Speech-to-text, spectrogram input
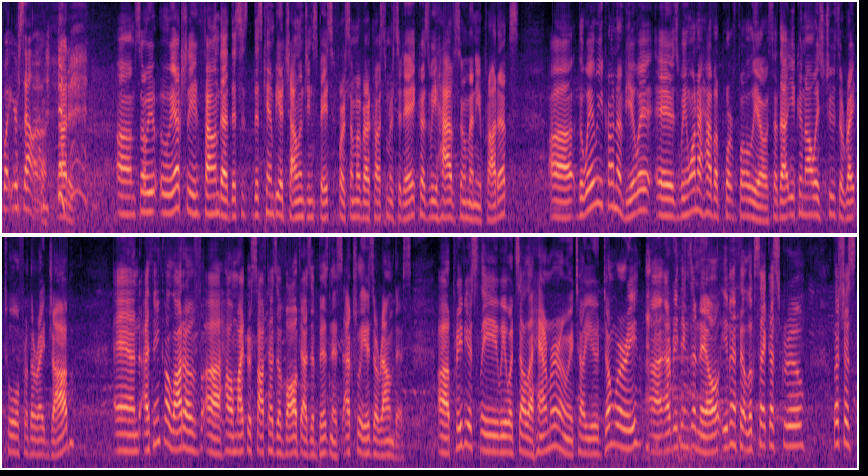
what you're selling? Uh, got it. Um, so we, we actually found that this, is, this can be a challenging space for some of our customers today because we have so many products. Uh, the way we kind of view it is we want to have a portfolio so that you can always choose the right tool for the right job. And I think a lot of uh, how Microsoft has evolved as a business actually is around this. Uh, previously, we would sell a hammer and we tell you, don't worry, uh, everything's a nail. Even if it looks like a screw, let's just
